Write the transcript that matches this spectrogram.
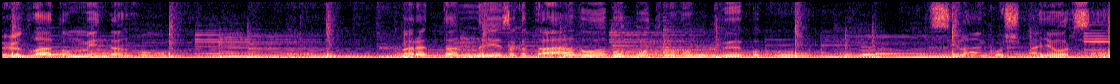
őt látom mindenhol, Meretten nézek a távolba, otthonom kőpokol, Szilánkos mennyország,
